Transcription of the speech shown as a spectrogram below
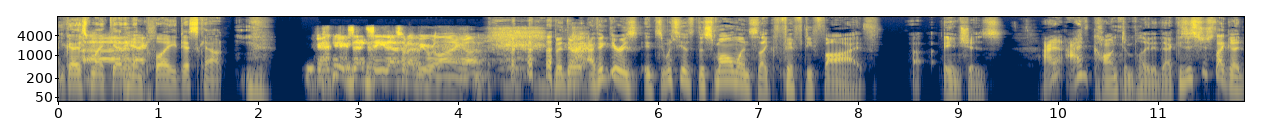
You guys might get an Uh, employee discount. exactly. See, that's what I'd be relying on. but there, I think there is. It's what's the, the small one's like 55 uh, inches. I, I've contemplated that because it's just like a,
